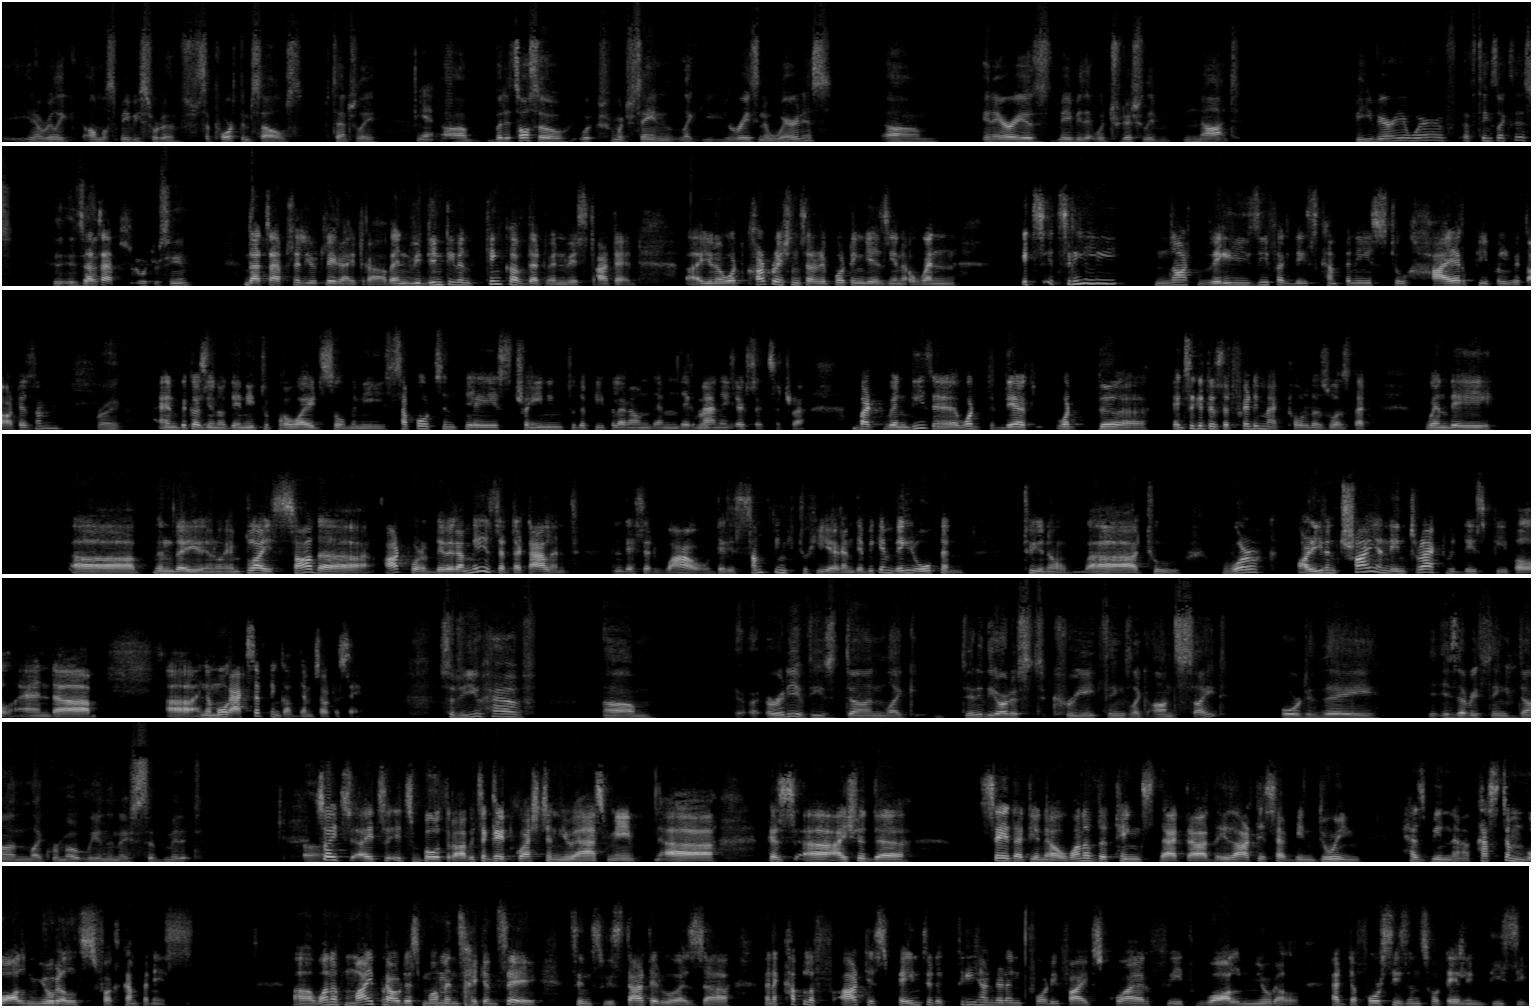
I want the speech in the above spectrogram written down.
you know really almost maybe sort of support themselves potentially yeah uh, but it's also from what you're saying like you're raising awareness um, in areas maybe that would traditionally not be very aware of, of things like this? Is that That's what you're seeing? That's absolutely right, Rob. And we didn't even think of that when we started. Uh, you know what corporations are reporting is, you know, when it's it's really not very easy for these companies to hire people with autism. Right. And because you know they need to provide so many supports in place, training to the people around them, their right. managers, etc. But when these, uh, what they're what the executives at Freddie Mac told us was that when they uh, when the you know employees saw the artwork, they were amazed at the talent, and they said, "Wow, there is something to here," and they became very open to you know uh, to work or even try and interact with these people and uh, uh, and are more accepting of them, so to say. So, do you have um, are any of these done like do any of the artists create things like on site or do they is everything done like remotely and then they submit it Uh, so it's it's it's both, Rob. It's a great question you asked me because uh, uh, I should uh, say that you know one of the things that uh, these artists have been doing has been custom wall murals for companies. One of my proudest moments, I can say, since we started was when a couple of artists painted a 345 square feet wall mural at the Four Seasons Hotel in DC.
